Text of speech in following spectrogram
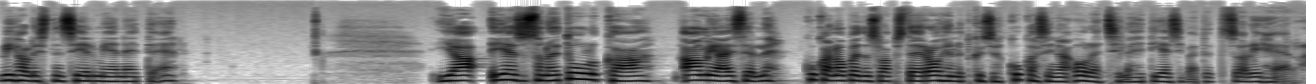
vihollisten silmien eteen. Ja Jeesus sanoi, tulkaa aamiaiselle. Kukaan opetuslapsista ei rohjennut kysyä, kuka sinä olet, sillä he tiesivät, että se oli Herra.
